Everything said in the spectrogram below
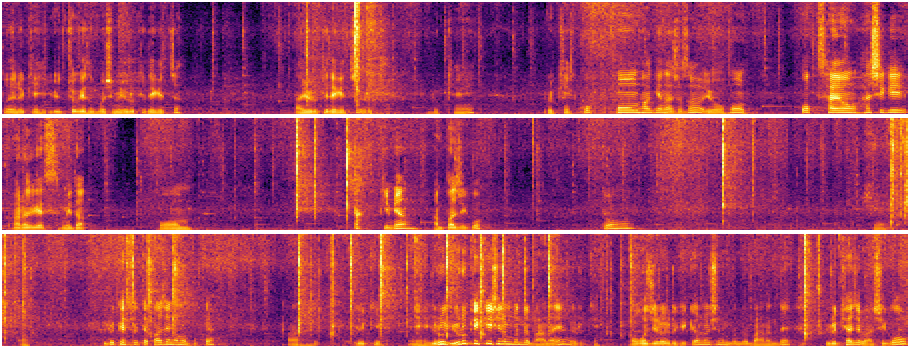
또 이렇게 이쪽에서 보시면 이렇게 되겠죠? 아 이렇게 되겠죠? 이렇게 이렇게 이렇게 꼭 홈 확인하셔서 요 홈 꼭 사용하시기 바라겠습니다. 홈 딱 끼면 안 빠지고 또 잠시만요. 어, 이렇게 했을 때 빠지나 한번 볼까요? 아 이렇게 예, 요렇게, 요렇게 끼시는 분들 많아요. 이렇게 어거지로 이렇게 껴놓으시는 분들 많은데 이렇게 하지 마시고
